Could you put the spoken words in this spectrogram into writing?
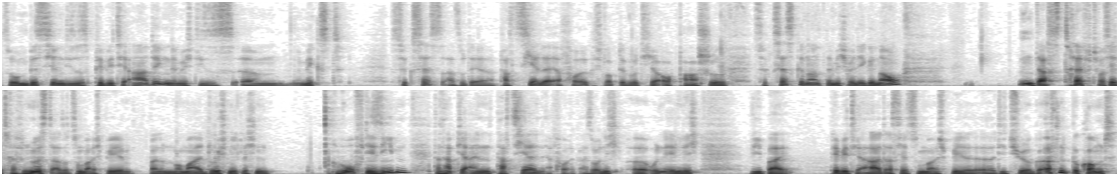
so ein bisschen dieses PBTA-Ding, nämlich dieses ähm, Mixed Success, also der partielle Erfolg. Ich glaube, der wird hier auch Partial Success genannt, nämlich wenn ihr genau das trefft, was ihr treffen müsst, also zum Beispiel bei einem normal durchschnittlichen Wurf die 7, dann habt ihr einen partiellen Erfolg. Also nicht äh, unähnlich wie bei PBTA, dass ihr zum Beispiel äh, die Tür geöffnet bekommt,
